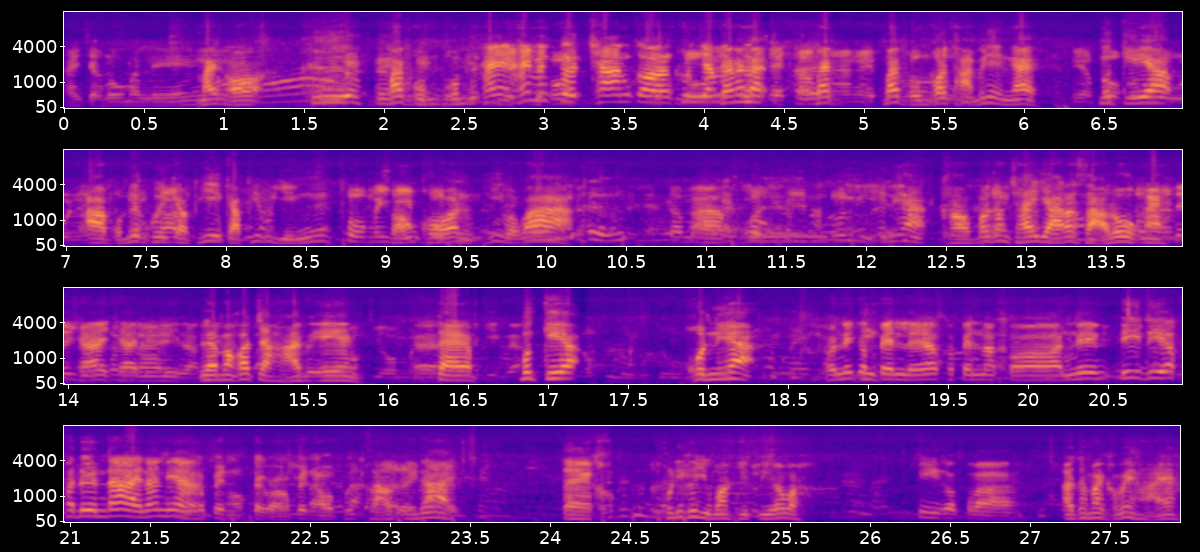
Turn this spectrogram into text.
หายจากโรคมะเร็ง ไม่อ๋อคือไม่ผมผมให้ให้มันเกิดฌานก่อนคุณยังไม่ไม่ไม่ไม่เกิดไม่ไม่ผมขอถามนิดนึงไงนี่ยเมื่อกี้อะอ่าผมได้คุยกับพี่กับพี่ผู้หญิงพวกไม่มีสองคนพี่บอกว่าจะมาอ่าคนที่อยู่ที่เนี่ยเขาไม่ต้องใช้ยารักษาโรคไงใช่ใช่ไม่มีหรอกแล้วมันก็จะหายไปเองเออแต่เมื่อกี้คนเนี้ยคนนี้ก็เป็นแล้วเขาเป็นมาก่อนนี่ดีเดียวเขาเดินได้นะเนี่ยก็เป็นแต่ก่อนเป็นเอาพึ่งสาวตัวเองได้ แต่คนนี้เขาอยู่มากี่ปีแล้ววะปีกว่าอะทำไมเขาไม่หายอะ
